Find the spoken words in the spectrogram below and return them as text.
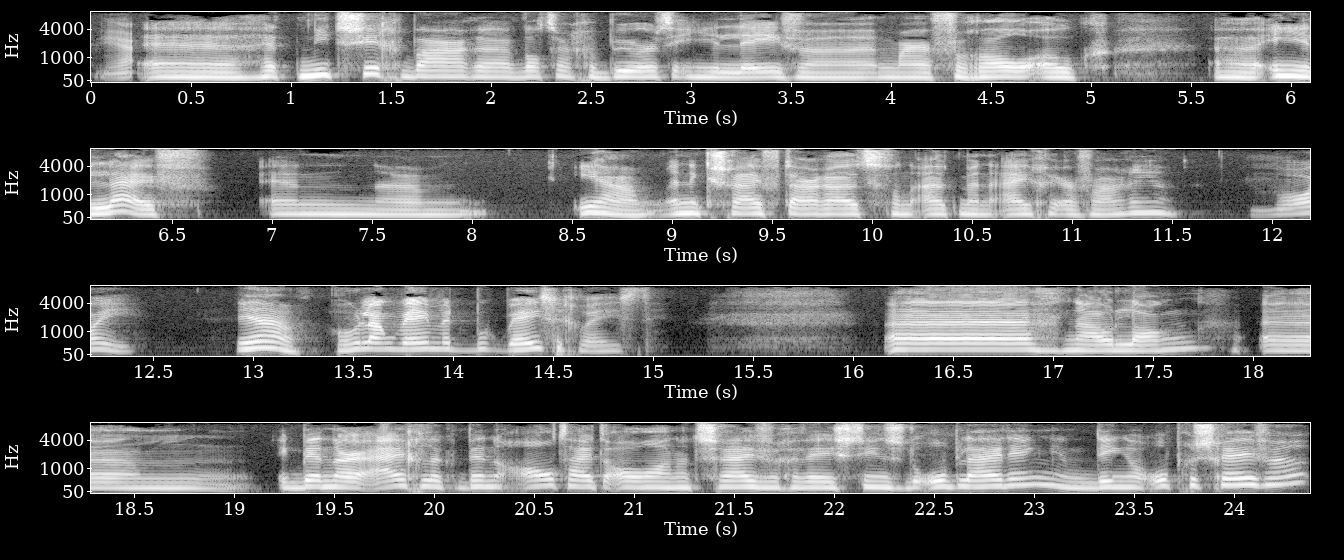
Ja. Uh, het niet zichtbare wat er gebeurt in je leven, maar vooral ook uh, in je lijf. En um, ja, en ik schrijf daaruit vanuit mijn eigen ervaringen. Mooi. Ja. Hoe lang ben je met het boek bezig geweest? Uh, nou, lang. Um, ik ben daar eigenlijk ben altijd al aan het schrijven geweest sinds de opleiding. En dingen opgeschreven.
